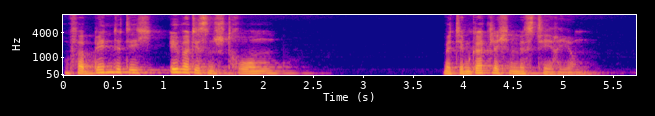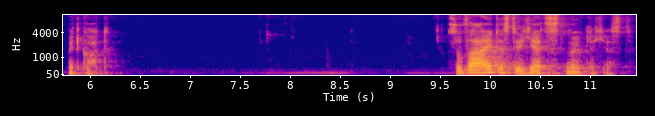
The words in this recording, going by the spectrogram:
Und verbinde dich über diesen Strom mit dem göttlichen Mysterium, mit Gott. Soweit es dir jetzt möglich ist.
